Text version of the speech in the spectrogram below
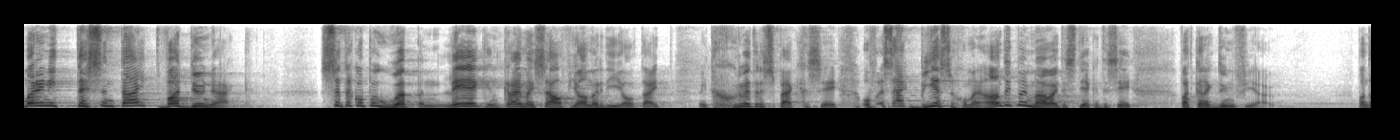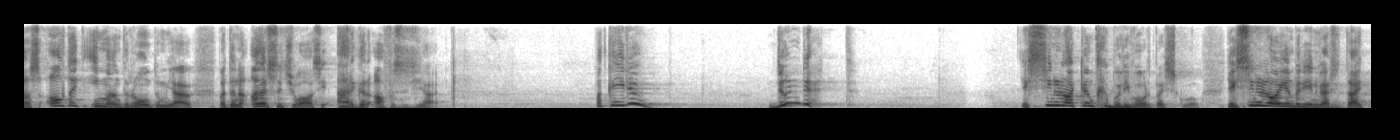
maar in die tussentyd, wat doen ek? Sit ek op 'n hoop en lê ek en kry myself jammer die hele tyd met groot respek gesê of is ek besig om my hand uit my mou uit te steek en te sê wat kan ek doen vir jou? Want daar's altyd iemand rondom jou wat in 'n ander situasie erger af is as jy. Wat kan jy doen? Doen dit. Jy sien hoe daai kind geboelie word by skool. Jy sien hoe daai een by die universiteit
